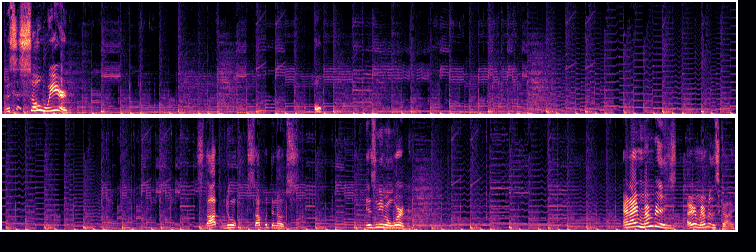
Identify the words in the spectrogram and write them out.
This is so weird. Stop doing stop with the notes. It doesn't even work. And I remember this I remember this guy.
